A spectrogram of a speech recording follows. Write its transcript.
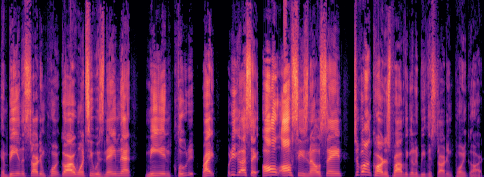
and being the starting point guard once he was named that, me included, right? What do you guys say? All offseason, I was saying Jevon Carter's probably going to be the starting point guard.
